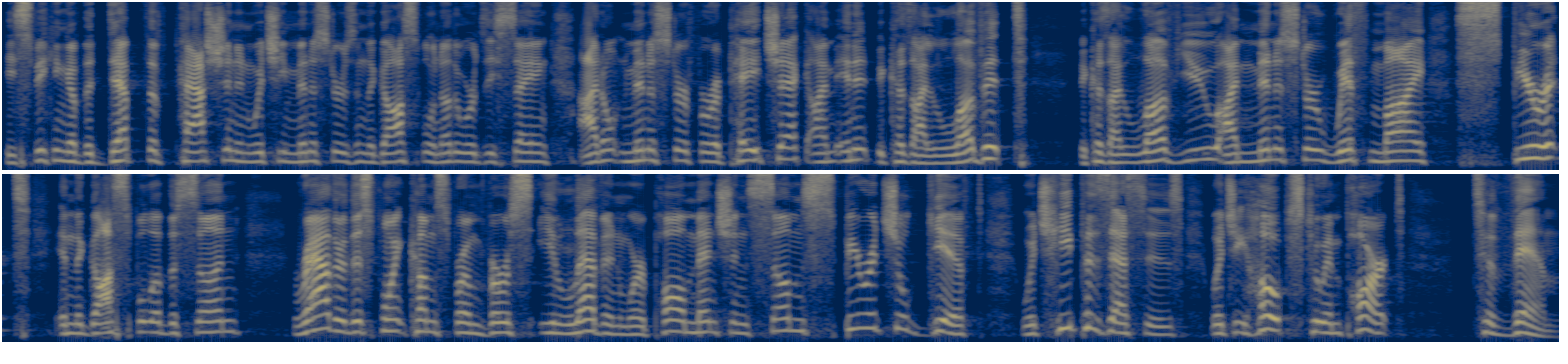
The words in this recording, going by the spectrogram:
He's speaking of the depth of passion in which he ministers in the gospel. In other words, he's saying, I don't minister for a paycheck. I'm in it because I love it, because I love you. I minister with my spirit in the gospel of the Son. Rather, this point comes from verse 11, where Paul mentions some spiritual gift which he possesses, which he hopes to impart to them.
